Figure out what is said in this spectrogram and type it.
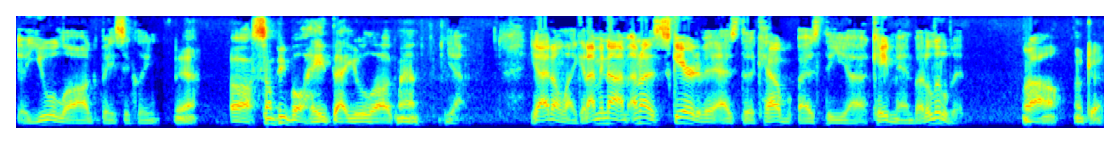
a Yule log, basically. yeah. Oh, some people hate that Yule log, man. Yeah, yeah, I don't like it. I mean, I'm, I'm not as scared of it as the cow as the uh, caveman, but a little bit. Wow. Okay.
